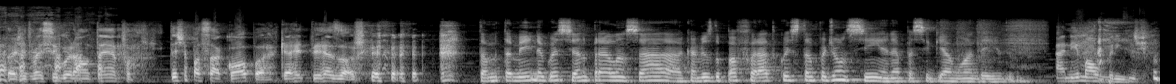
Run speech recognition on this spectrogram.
Então a gente vai segurar um tempo. Deixa passar a Copa que a gente resolve. Estamos também negociando para lançar a camisa do Pafurado com estampa de oncinha, né? Pra seguir a onda aí. Animal Print.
